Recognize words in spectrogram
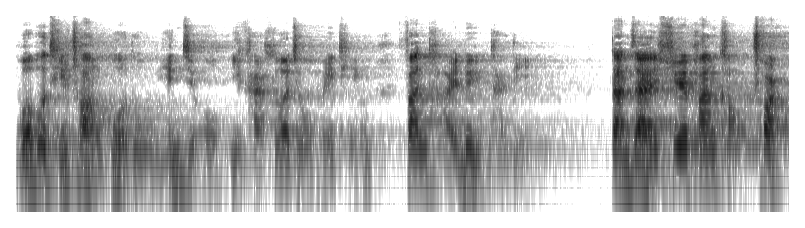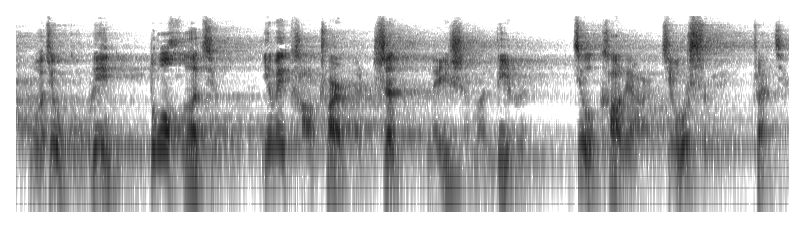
我不提倡过度饮酒，一开喝就没停，翻台率太低。但在薛潘烤串儿，我就鼓励你多喝酒，因为烤串儿本身没什么利润，就靠点酒水赚钱。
